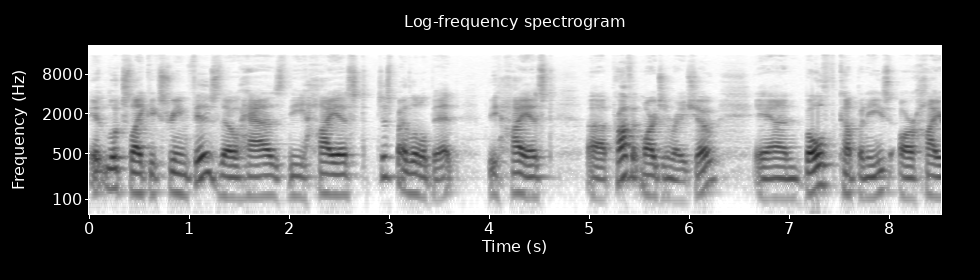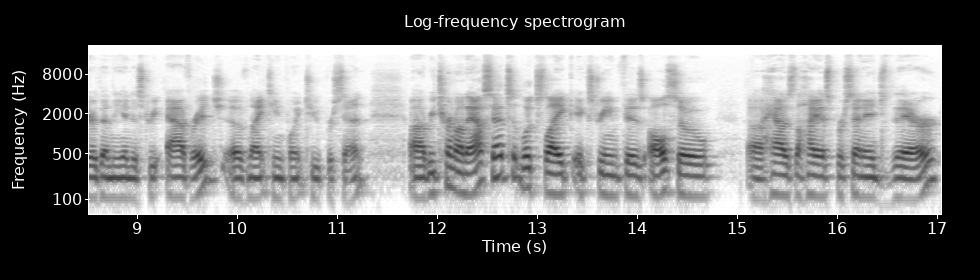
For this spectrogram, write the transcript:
It looks like Extreme Fizz, though, has the highest, just by a little bit, the highest uh, profit margin ratio, and both companies are higher than the industry average of 19.2%. Uh, return on assets, it looks like Extreme Fizz also uh, has the highest percentage there.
